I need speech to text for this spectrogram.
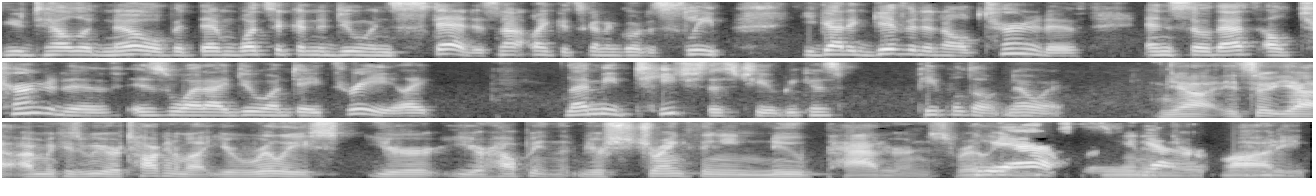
you tell it no, but then what's it going to do instead? It's not like it's going to go to sleep. You got to give it an alternative. And so that alternative is what I do on day three. Like, let me teach this to you because people don't know it. Yeah, it's so yeah. I mean, because we were talking about you're really you're you're helping them, you're strengthening new patterns really yes. in, yes. their body,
